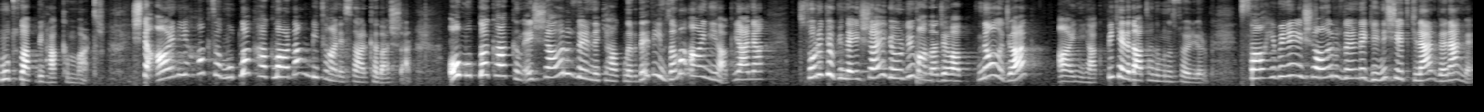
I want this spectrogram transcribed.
Mutlak bir hakkım vardır. İşte aynı hak da mutlak haklardan bir tanesi arkadaşlar. O mutlak hakkın eşyalar üzerindeki hakları dediğim zaman aynı hak. Yani soru kökünde eşyayı gördüğüm anda cevap ne olacak? Aynı hak. Bir kere daha tanımını söylüyorum. Sahibine eşyalar üzerinde geniş yetkiler veren ve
